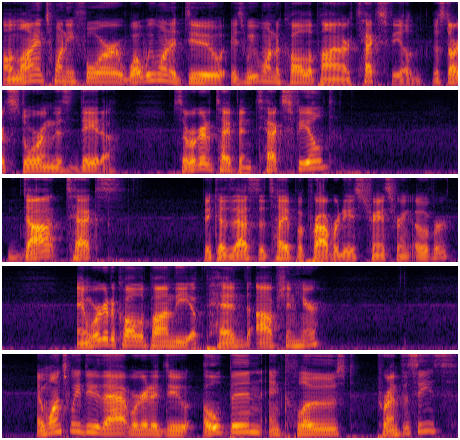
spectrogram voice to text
On line 24, what we want to do is we want to call upon our text field to start storing this data. So we're going to type in text field dot text because that's the type of property it's transferring over. And we're going to call upon the append option here. And once we do that, we're going to do open and closed parentheses.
